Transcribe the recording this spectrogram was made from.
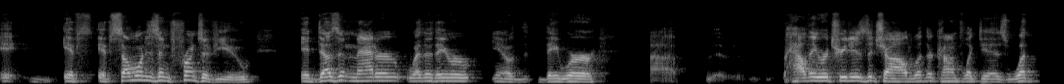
it, if if someone is in front of you, it doesn't matter whether they were you know they were uh, how they were treated as a child, what their conflict is, what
